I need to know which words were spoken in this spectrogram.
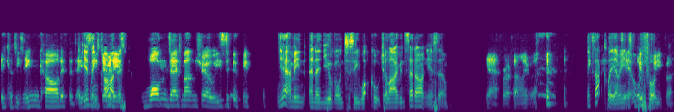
because he's in Cardiff the day He is before in he's doing Cardiff. his one dead man show he's doing. Yeah, I mean, and then you're going to see what culture live instead, aren't you? So Yeah, for a fiver. exactly. I mean, it's it'll be fun. cheaper.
